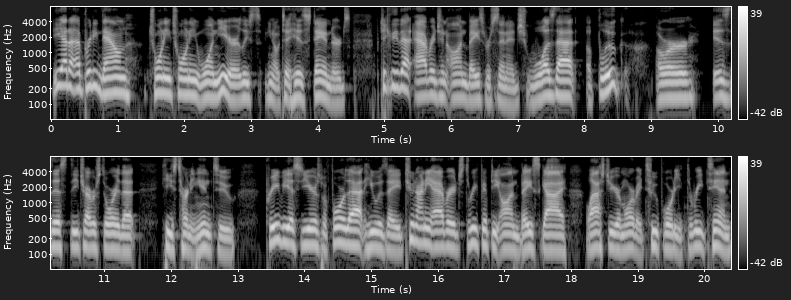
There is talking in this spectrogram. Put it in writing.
he had a, pretty down 2021 year, at least, you know, to his standards, particularly that average and on base percentage. Was that a fluke or is this the Trevor Story that he's turning into? Previous years before that, he was a 290 average, 350 on base guy. Last year, more of a 240, 310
